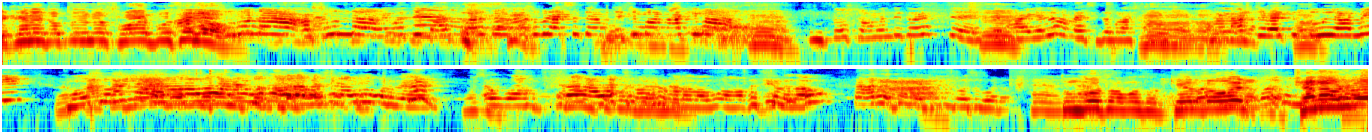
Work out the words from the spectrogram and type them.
এখানে যতজন সবাই বসে নাও। শুনো না আসুন না আমি বলছি মাছ মাছ মাছ সব একসাথে জেঠিমা কাকিমা হ্যাঁ তোর সম্বন্ধে তো এসছে ভাই এলো আমরা একসাথে লাস্টে হ্যাঁ, হ্যাঁ, হ্যাঁ। আমরা লাস্টে ব্যাচে তুই আমি মৌসুমি আর বাবু আমাকে ছেড়ে দাও তাড়াতাড়ি তুমি বসে হ্যাঁ বসো বসো খেল ছানা উঠবে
